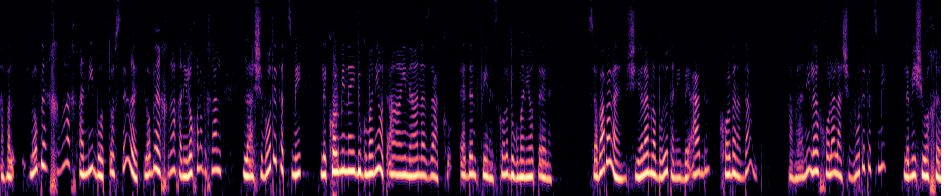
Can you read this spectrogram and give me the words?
אבל לא בהכרח אני באותו סרט, לא בהכרח, אני לא יכולה בכלל להשוות את עצמי לכל מיני דוגמניות. אה, הנה אנה זק, עדן פינס, כל הדוגמניות האלה. סבבה להם, שיהיה להם לבריאות, אני בעד כל בן אדם, אבל אני לא יכולה להשוות את עצמי למישהו אחר.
